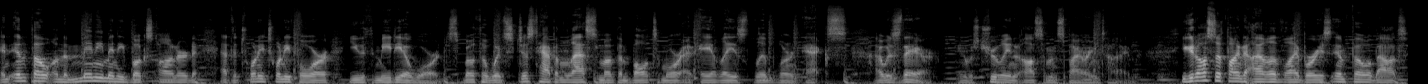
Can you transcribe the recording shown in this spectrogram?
and info on the many, many books honored at the 2024 Youth Media Awards, both of which just happened last month in Baltimore at ALA's LibLearnX. I was there, and it was truly an awesome, inspiring time. You can also find at I Love Libraries info about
